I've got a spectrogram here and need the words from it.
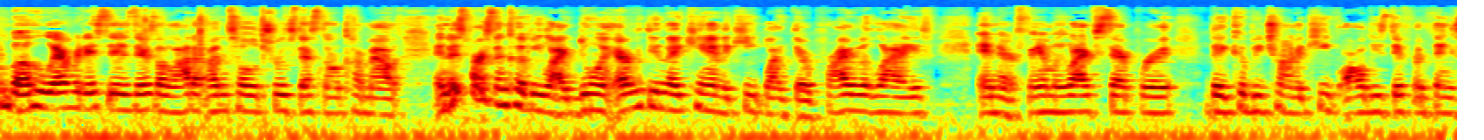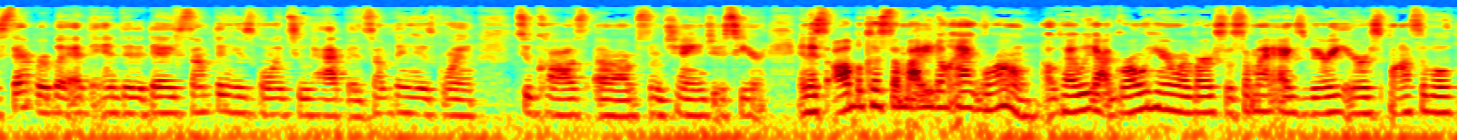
but whoever this is there's a lot of untold truths that's gonna come out. And this person could be like doing everything they can to keep like their private life and their family life separate. They could be trying to keep all these different things separate but at the end of the day something is going to happen. Something is going to cause um, some changes here. And it's all because somebody don't act grown okay? We got grown here in reverse so somebody acts very irresponsible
